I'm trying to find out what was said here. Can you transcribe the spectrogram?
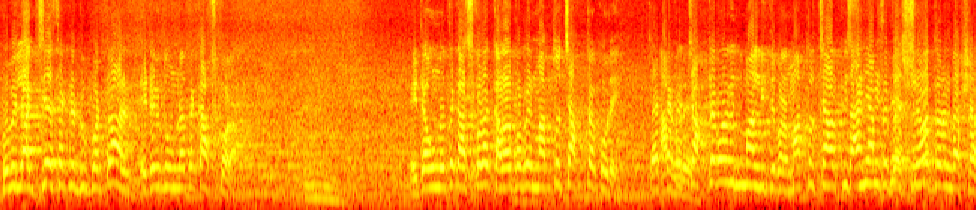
খুবই লাক্সারিয়াস একটা দুপাট্টা আর এটা কিন্তু উন্নতে কাজ করা। এটা উন্নতে কাজ করা কালার পাবেন মাত্র চারটা করে। চারটা করে? কিন্তু মাল নিতে পারেন। মাত্র চার পিস নিয়ে আপনার ব্যবসা ব্যবসা।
